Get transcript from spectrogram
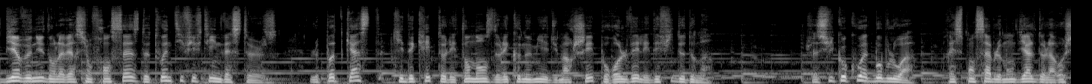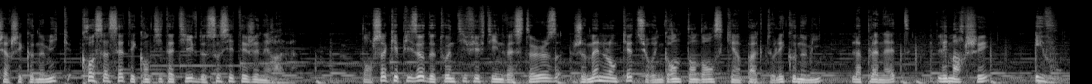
Bienvenue dans la version française de 2050 Investors, le podcast qui décrypte les tendances de l'économie et du marché pour relever les défis de demain. Je suis Coco Agboblois, responsable mondial de la recherche économique, cross-asset et quantitative de Société Générale. Dans chaque épisode de 2050 Investors, je mène l'enquête sur une grande tendance qui impacte l'économie, la planète, les marchés et vous.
